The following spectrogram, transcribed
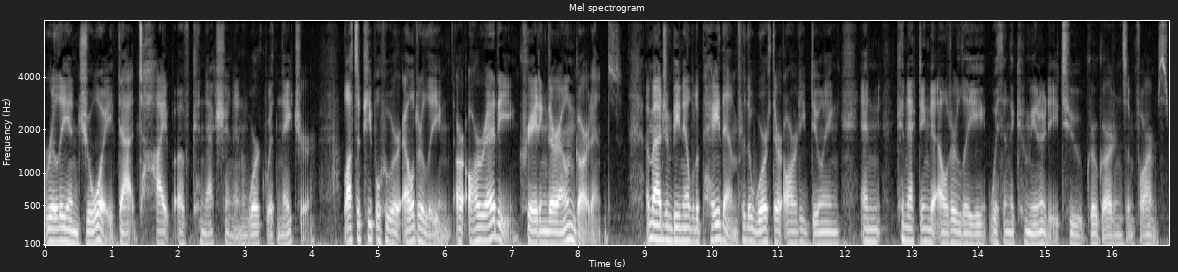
really enjoy that type of connection and work with nature. Lots of people who are elderly are already creating their own gardens. Imagine being able to pay them for the work they're already doing and connecting the elderly within the community to grow gardens and farms.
